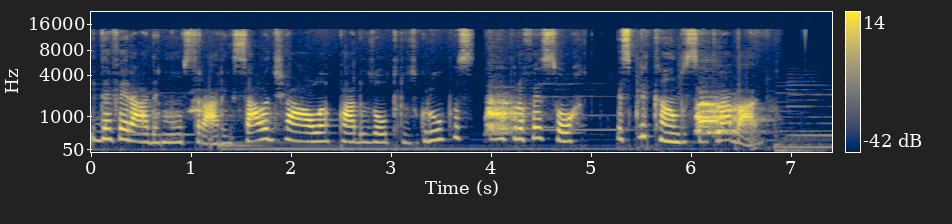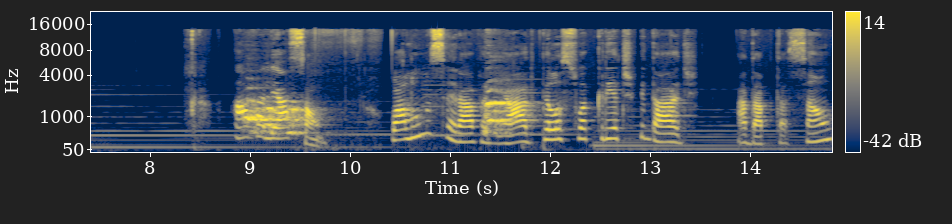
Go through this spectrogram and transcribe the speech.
e deverá demonstrar em sala de aula para os outros grupos e o professor explicando seu trabalho. Avaliação: O aluno será avaliado pela sua criatividade, adaptação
